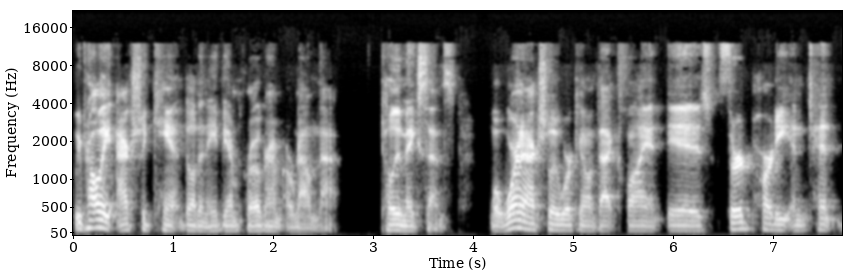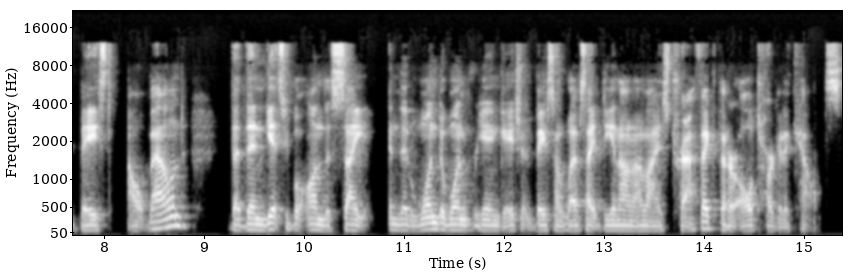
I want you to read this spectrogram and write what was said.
we probably actually can't build an ABM program around that. Totally makes sense. What we're actually working on with that client is third party intent based outbound that then gets people on the site and then one to one re engagement based on website de anonymized traffic that are all target accounts.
